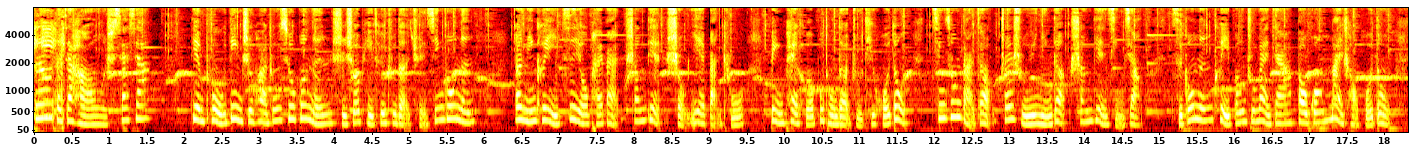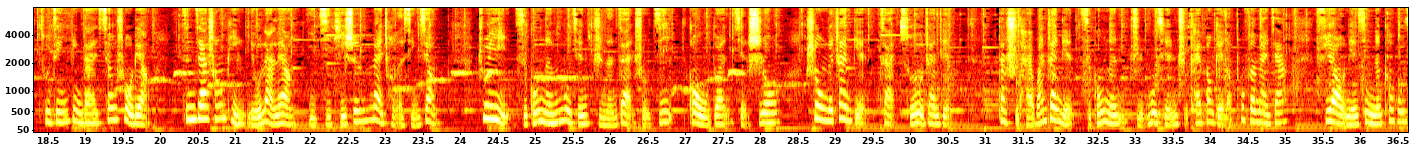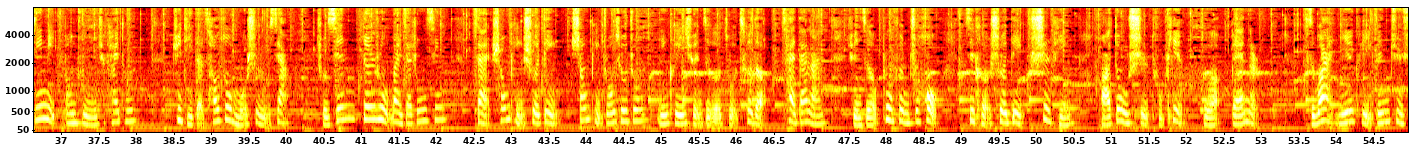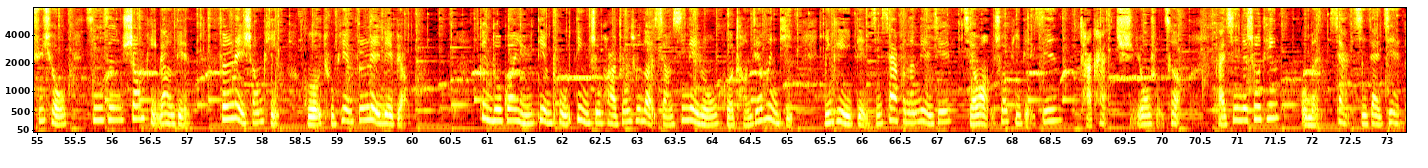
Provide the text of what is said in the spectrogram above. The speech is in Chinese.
Hello，大家好，我是虾虾。店铺定制化装修功能是 Shopee 推出的全新功能，让您可以自由排版商店首页版图，并配合不同的主题活动，轻松打造专属于您的商店形象。此功能可以帮助卖家曝光卖场活动，促进订单销售量，增加商品浏览量，以及提升卖场的形象。注意，此功能目前只能在手机购物端显示哦，适用的站点在所有站点，但是台湾站点此功能只目前只开放给了部分卖家，需要联系您的客户经理帮助您去开通。具体的操作模式如下：首先登入卖家中心。在商品设定、商品装修中，您可以选择左侧的菜单栏，选择部分之后，即可设定视频、滑动式图片和 banner。此外，你也可以根据需求新增商品亮点、分类商品和图片分类列表。更多关于店铺定制化装修的详细内容和常见问题，您可以点击下方的链接，前往 Shopee 点心查看使用手册。感谢您的收听，我们下期再见。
